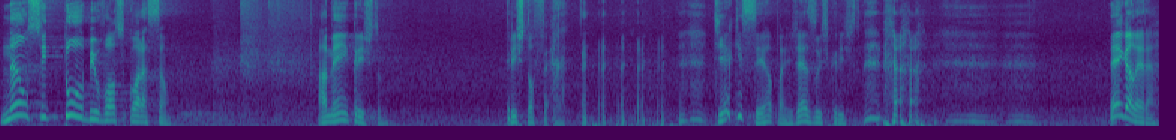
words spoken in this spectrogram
Não se turbe o vosso coração. Amém, Cristo? Christopher. Tinha que ser, rapaz, Jesus Cristo. hein, galera?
